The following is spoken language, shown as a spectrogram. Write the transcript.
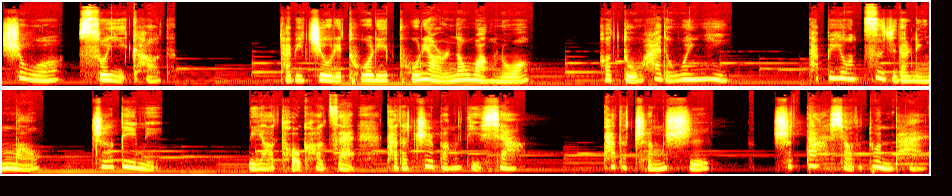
是我所倚靠的。他必救你脱离捕鸟人的网罗和毒害的瘟疫。他必用自己的翎毛遮蔽你，你要投靠在他的翅膀底下。他的诚实是大小的盾牌，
